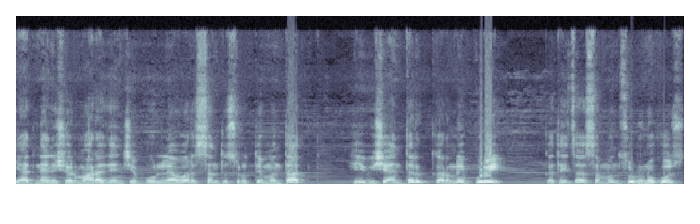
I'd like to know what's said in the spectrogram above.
या ज्ञानेश्वर महाराज यांचे बोलण्यावर संत श्रोते म्हणतात हे विषयांतर करणे पुरे. कथेचा संबंध सोडू नकोस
